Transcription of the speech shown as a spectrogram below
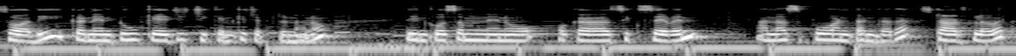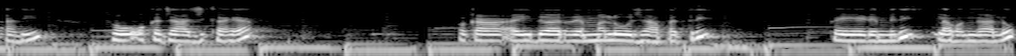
సో అది ఇక్కడ నేను టూ కేజీ చికెన్కి చెప్తున్నాను. దీనికోసం నేను ఒక సిక్స్ సెవెన్ అనాస పువ్వు అంటాం కదా స్టార్ ఫ్లవర్ అది. సో ఒక జాజికాయ ఒక ఐదు ఆరు రెమ్మలు జాపత్రి ఒక ఏడెనిమిది లవంగాలు.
